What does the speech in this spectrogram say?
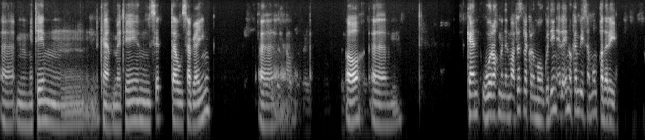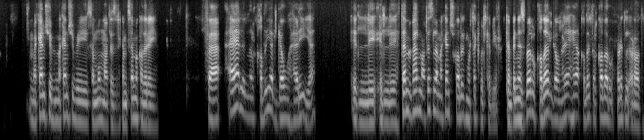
آه، 200 كام 276 آه آه، آم، كان ورغم إن المعتزلة كانوا موجودين إلا إنه كان بيسموهم قدرية. ما كانش ما كانش بيسموهم معتزلة كان بيسمى قدرية. فقال إن القضية الجوهرية اللي اللي اهتم بها المعتزلة ما كانش قضية مرتكب الكبيرة. كان بالنسبة له القضايا الجوهرية هي قضية القدر وحرية الإرادة.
